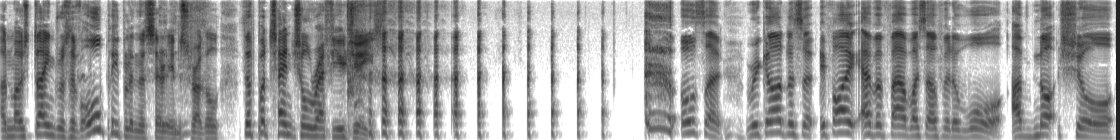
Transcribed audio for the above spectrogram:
and most dangerous of all people in the Syrian struggle, the potential refugees. Also, regardless of if I ever found myself in a war, I'm not sure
